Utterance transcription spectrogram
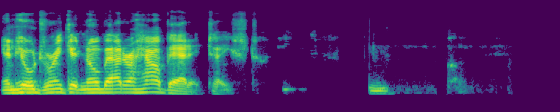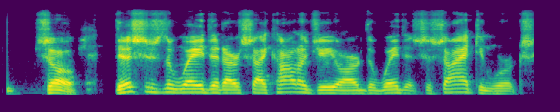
And he'll drink it no matter how bad it tastes. Mm. So this is the way that our psychology or the way that society works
